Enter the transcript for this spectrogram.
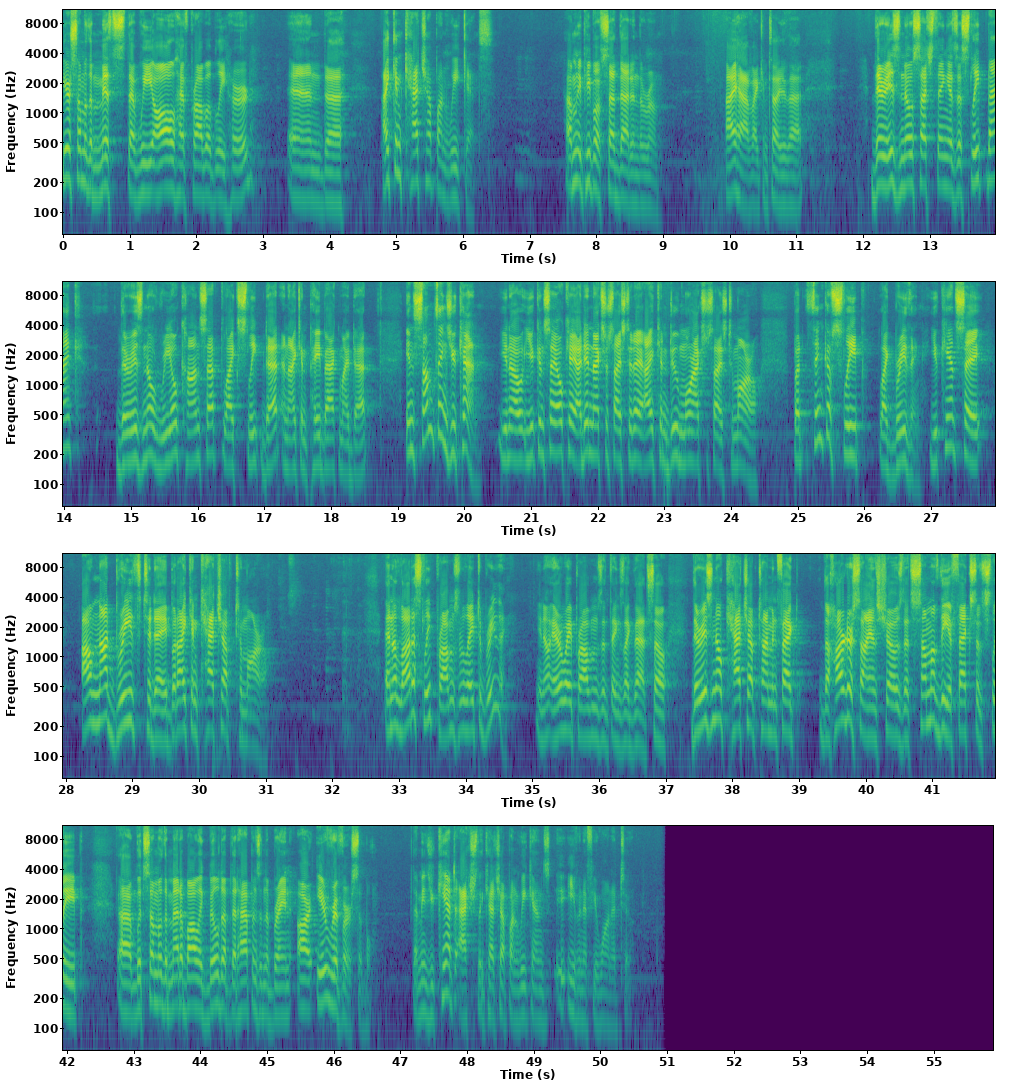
here are some of the myths that we all have probably heard. And uh, I can catch up on weekends. How many people have said that in the room? I have, I can tell you that. There is no such thing as a sleep bank. There is no real concept like sleep debt and I can pay back my debt. In some things you can. You know, you can say, okay, I didn't exercise today, I can do more exercise tomorrow. But think of sleep like breathing. You can't say, I'll not breathe today, but I can catch up tomorrow. and a lot of sleep problems relate to breathing, you know, airway problems and things like that. So there is no catch up time. In fact, the harder science shows that some of the effects of sleep, uh, with some of the metabolic buildup that happens in the brain, are irreversible. That means you can't actually catch up on weekends even if you wanted to.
